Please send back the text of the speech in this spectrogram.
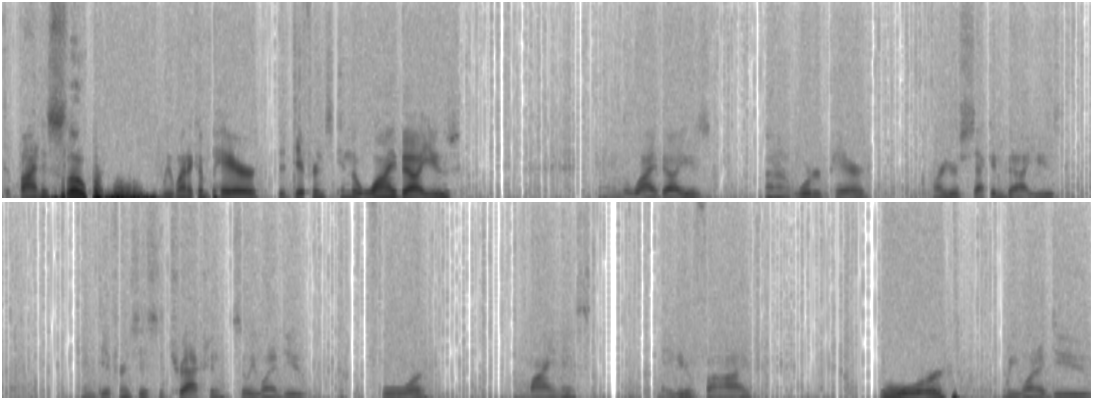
To find the slope, we want to compare the difference in the y values. And the y values on an ordered pair are your second values. And difference is subtraction, so we want to do 4 minus negative 5 or we want to do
